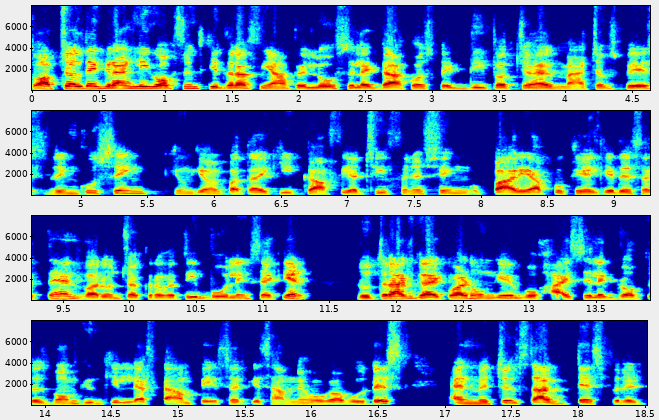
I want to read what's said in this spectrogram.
तो आप चलते हैं ग्रैंड लीग ऑप्शंस की तरफ़। यहाँ पे लो सिलेक्ट डाकोस pick Deepak Chahal matchup space Rinku Singh क्योंकि हमें पता है कि काफ़ी अच्छी फिनिशिंग पारी आपको खेल के दे सकते हैं। वरुण चक्रवर्ती बोलिंग सेकेंड रुतराज गायकवाड़ होंगे, वो high select drop this bomb क्योंकि लेफ़्ट आर्म पेसर के सामने होगा वो risk and Mitchell Starc desperate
